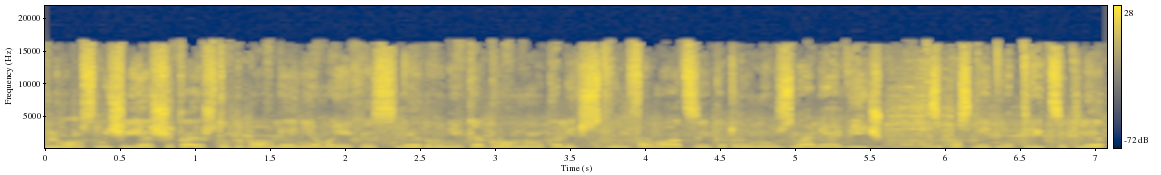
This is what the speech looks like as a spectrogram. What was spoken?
В любом случае, я считаю, что добавление моих исследований к огромному количеству информации, которую мы узнали о ВИЧ за последние 30 лет,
